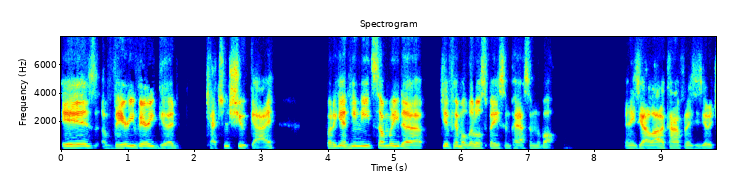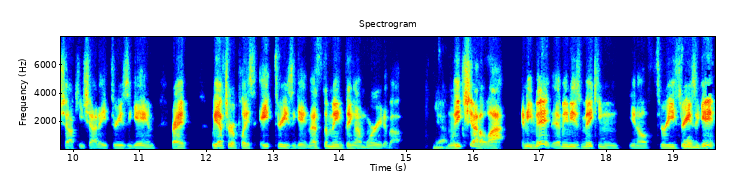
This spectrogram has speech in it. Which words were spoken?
is a very very good catch and shoot guy. But again he needs somebody to give him a little space and pass him the ball. And he's got a lot of confidence. He's going to chuck. He shot eight threes a game right? We have to replace eight threes a game. That's the main thing i'm worried about. Yeah. Leak shot a lot and he made. I mean, he's making you know three threes a game,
